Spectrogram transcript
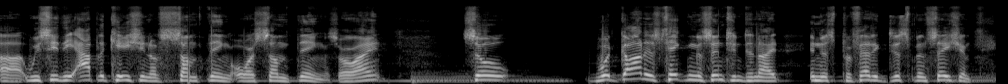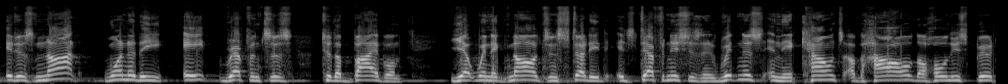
uh, we see the application of something or some things, all right? So, what God is taking us into tonight in this prophetic dispensation, it is not one of the eight references to the Bible, yet when acknowledged and studied, its definitions and witness in the accounts of how the Holy Spirit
